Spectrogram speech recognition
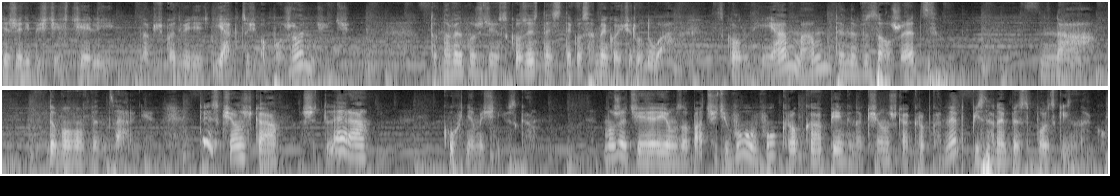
Jeżeli byście chcieli na przykład wiedzieć, jak coś oporządzić, to nawet możecie skorzystać z tego samego źródła, skąd ja mam ten wzorzec na domową wędzarnię. To jest książka Schydlera, Kuchnia Myśliwska. Możecie ją zobaczyć www.pięknaksiążka.net pisane bez polskich znaków.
